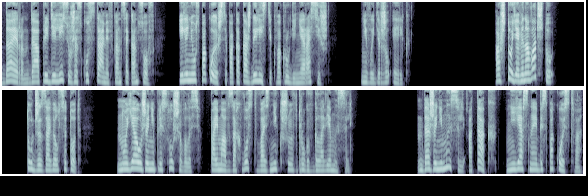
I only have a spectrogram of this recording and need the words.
«Дайрон, да определись уже с кустами, в конце концов. Или не успокоишься, пока каждый листик в округе не оросишь?» не выдержал Эрик. «А что, я виноват, что...» Тут же завелся тот. Но я уже не прислушивалась, поймав за хвост возникшую вдруг в голове мысль. Даже не мысль, а так, неясное беспокойство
